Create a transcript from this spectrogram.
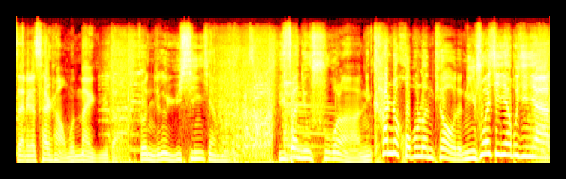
在那个菜市场问卖鱼的，说：“你这个鱼新鲜吗？”鱼贩就说了：“啊，你看着活蹦乱跳的，你说新鲜不新鲜？”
